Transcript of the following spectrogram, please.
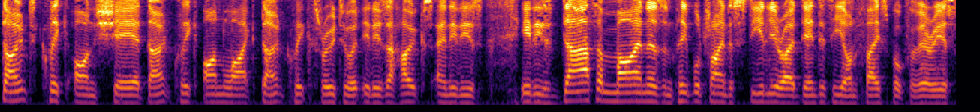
don't click on share, don't click on like, don't click through to it. It is a hoax, and it is it is data miners and people trying to steal your identity on Facebook for various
